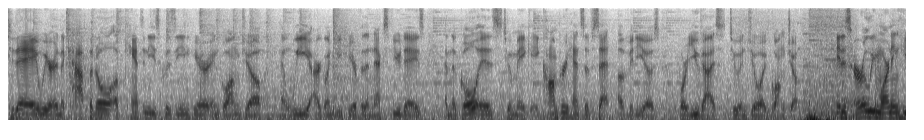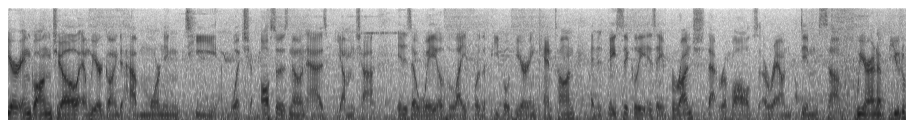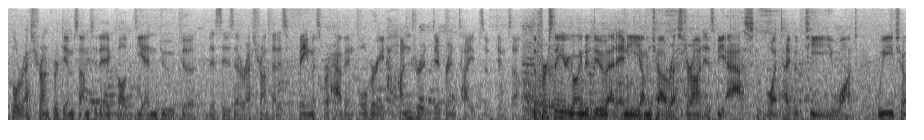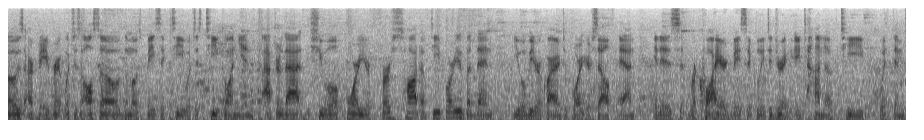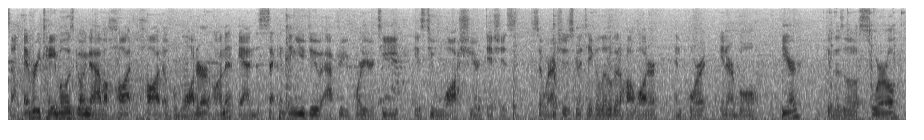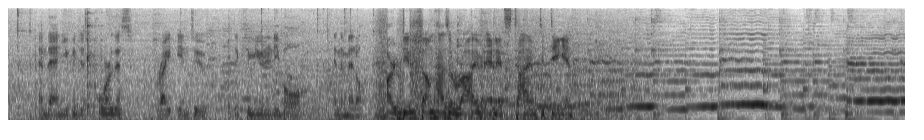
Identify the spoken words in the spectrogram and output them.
Today we are in the capital of Cantonese cuisine here in Guangzhou and we are going to be here for the next few days and the goal is to make a comprehensive set of videos for you guys to enjoy Guangzhou. It is early morning here in Guangzhou and we are going to have morning tea which also is known as yumcha. It is a way of life for the people here in Canton and it basically is a brunch that revolves around dim sum. We are at a beautiful restaurant for dim sum today called Dian Dou De. This is a restaurant that is famous for having over a hundred different types of dim sum. The first thing you're going to do at any yumcha restaurant is be asked what type of tea you want. We chose our favorite, which is also the most basic tea, which is Tieguanyin. After that, she will pour your first hot of tea for you, but then you will be required to pour it yourself and it is required basically to drink a ton of tea with dim sum. Every table is going to have a hot pot of water on it and the second thing you do after you pour your tea is to wash your dishes. So we're actually just gonna take a little bit of hot water and pour it in our bowl here, give those a little swirl and then you can just pour this right into the community bowl in the middle. Our dim sum has arrived and it's time to dig in.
